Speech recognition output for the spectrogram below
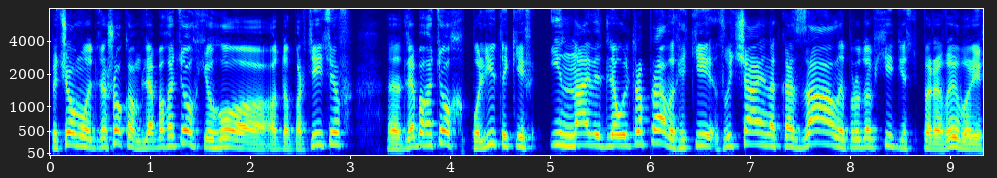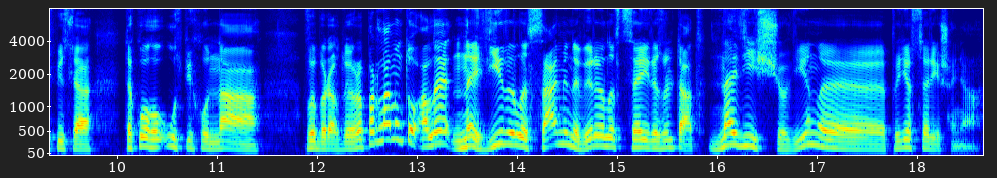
Причому для шоком для багатьох його однопартійців, для багатьох політиків і навіть для ультраправих, які звичайно казали про необхідність перевиборів після такого успіху на виборах до Європарламенту, але не вірили самі, не вірили в цей результат. Навіщо він е, прийняв це рішення?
